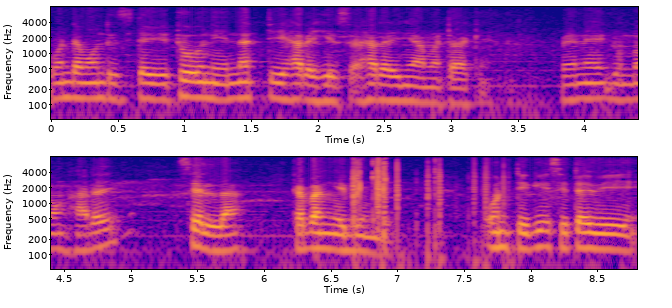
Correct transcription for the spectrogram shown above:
Wondema on tigi si tawi towni natti haray hirsa haray ñamatake. Ɓene ɗum ɗon haray sella ka bangge binde. On tigi si tawi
